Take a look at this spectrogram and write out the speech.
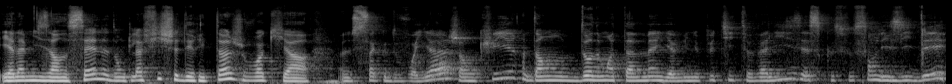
et à la mise en scène. Donc, l'affiche d'héritage, je vois qu'il y a un sac de voyage en cuir. Dans Donne-moi ta main, il y avait une petite valise. Est-ce que ce sont les idées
